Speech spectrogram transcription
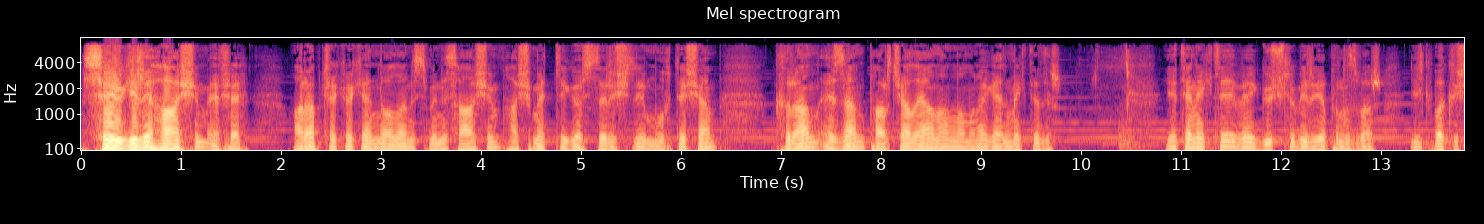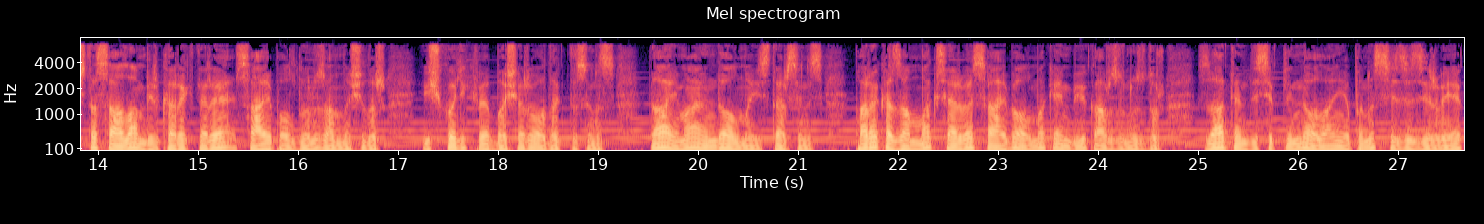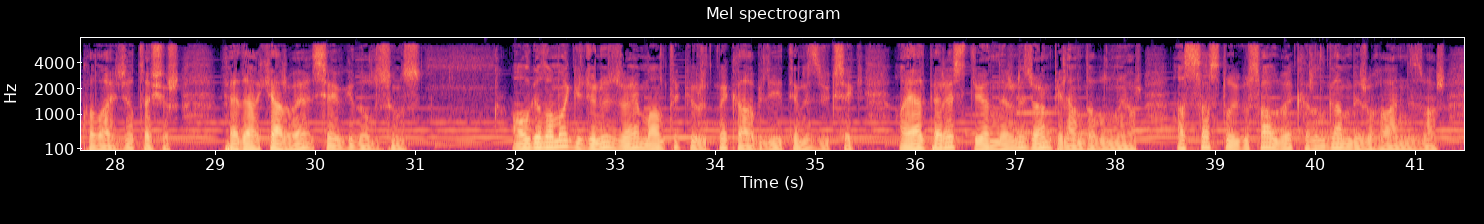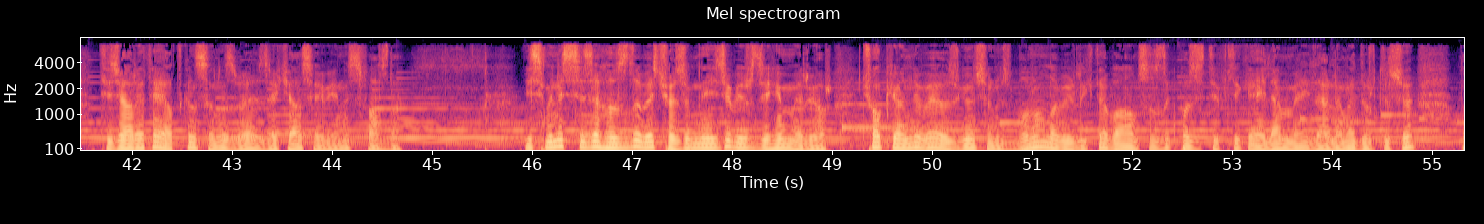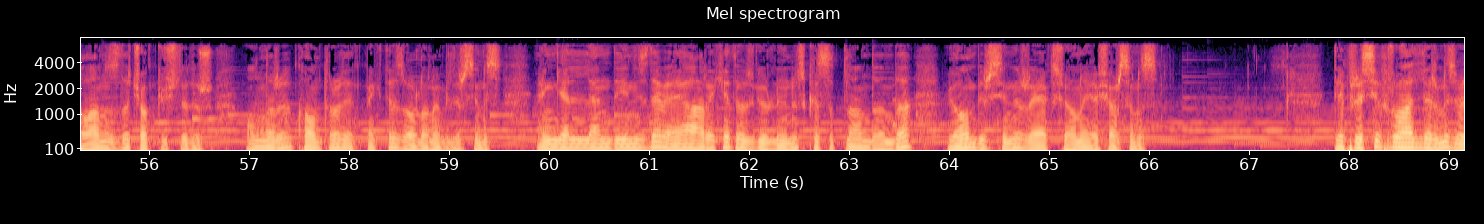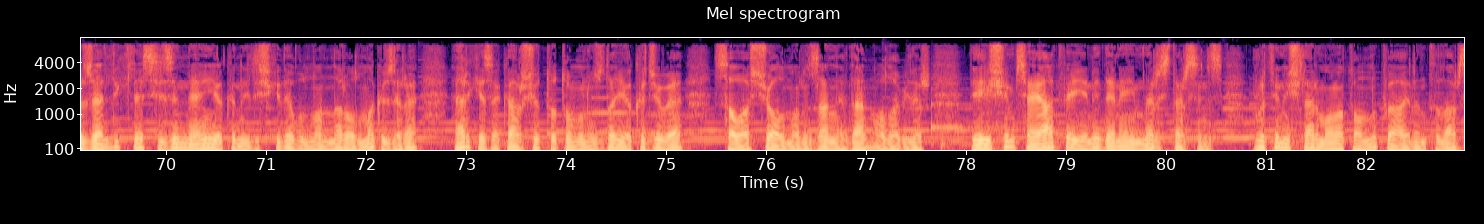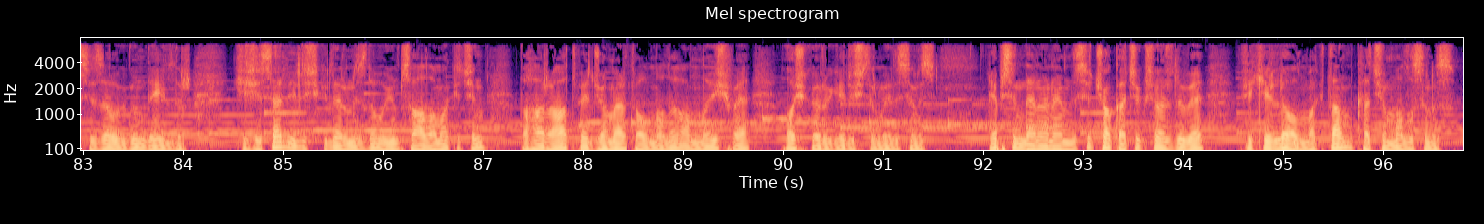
Sevgili Haşim Efe, Arapça kökenli olan isminiz Haşim, haşmetli, gösterişli, muhteşem, kıran, ezen, parçalayan anlamına gelmektedir. Yetenekli ve güçlü bir yapınız var. İlk bakışta sağlam bir karaktere sahip olduğunuz anlaşılır. İşkolik ve başarı odaklısınız. Daima önde olmayı istersiniz. Para kazanmak, servet sahibi olmak en büyük arzunuzdur. Zaten disiplinli olan yapınız sizi zirveye kolayca taşır. Fedakar ve sevgi dolusunuz. Algılama gücünüz ve mantık yürütme kabiliyetiniz yüksek. Hayalperest yönleriniz ön planda bulunuyor. Hassas, duygusal ve kırılgan bir ruh haliniz var. Ticarete yatkınsınız ve zeka seviyeniz fazla. İsminiz size hızlı ve çözümleyici bir zihin veriyor. Çok yönlü ve özgünsünüz. Bununla birlikte bağımsızlık, pozitiflik, eylem ve ilerleme dürtüsü doğanızda çok güçlüdür. Onları kontrol etmekte zorlanabilirsiniz. Engellendiğinizde veya hareket özgürlüğünüz kısıtlandığında yoğun bir sinir reaksiyonu yaşarsınız. Depresif ruh halleriniz özellikle sizinle en yakın ilişkide bulunanlar olmak üzere herkese karşı tutumunuzda yakıcı ve savaşçı olmanıza neden olabilir. Değişim, seyahat ve yeni deneyimler istersiniz. Rutin işler, monotonluk ve ayrıntılar size uygun değildir. Kişisel ilişkilerinizde uyum sağlamak için daha rahat ve cömert olmalı, anlayış ve hoşgörü geliştirmelisiniz. Hepsinden önemlisi çok açık sözlü ve fikirli olmaktan kaçınmalısınız.''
